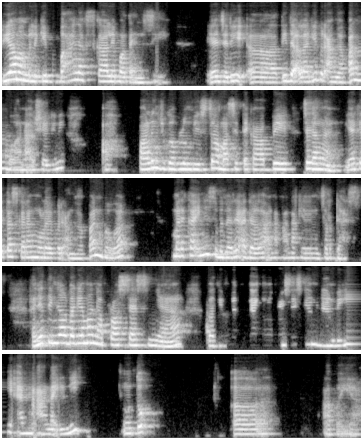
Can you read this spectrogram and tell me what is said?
Dia memiliki banyak sekali potensi. Ya, jadi uh, tidak lagi beranggapan bahwa anak usia dini ah paling juga belum bisa masih TKB. Jangan ya kita sekarang mulai beranggapan bahwa mereka ini sebenarnya adalah anak-anak yang cerdas. Hanya tinggal bagaimana prosesnya, bagaimana prosesnya mendampingi anak-anak ini untuk uh, apa ya,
